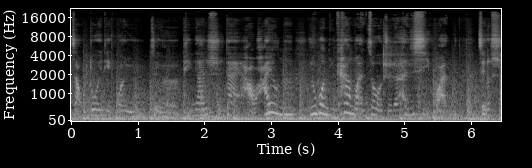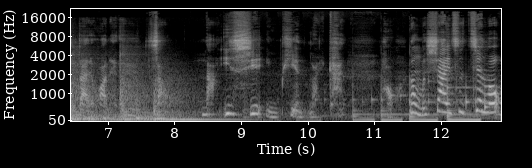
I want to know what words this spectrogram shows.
找多一点关于这个平安时代。好，还有呢，如果你看完之后觉得很喜欢这个时代的话，你还可以找哪一些影片来看？好，那我们下一次见喽，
